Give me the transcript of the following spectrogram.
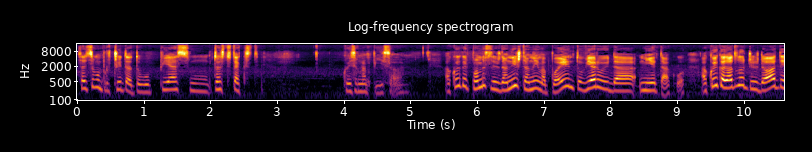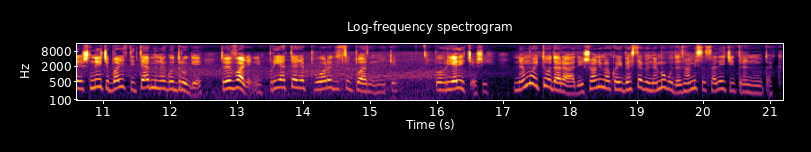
Sad ću samo pročitati ovu pjesmu, to je tekst koji sam napisala. Ako ikad pomisliš da ništa nema poentu, vjeruj da nije tako. Ako ikad odlučiš da odeš, neće boljeti tebe nego druge. To je voljeni, prijatelje, porodicu, poznanike. Povrijedit ćeš ih. Nemoj to da radiš onima koji bez tebe ne mogu da zamisle sljedeći trenutak.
